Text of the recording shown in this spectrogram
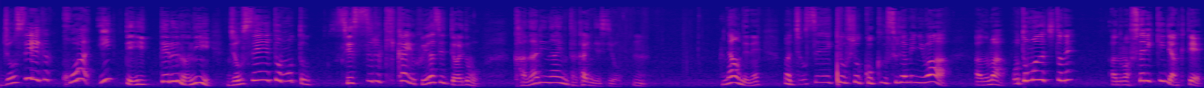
女性が怖いって言ってるのに女性ともっと接する機会を増やせって言われてもかなり難易度高いんですよ、うん、なのでね、まあ、女性恐怖症を克服するためにはあのまあお友達とねあのまあ2人っきりじゃなくて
